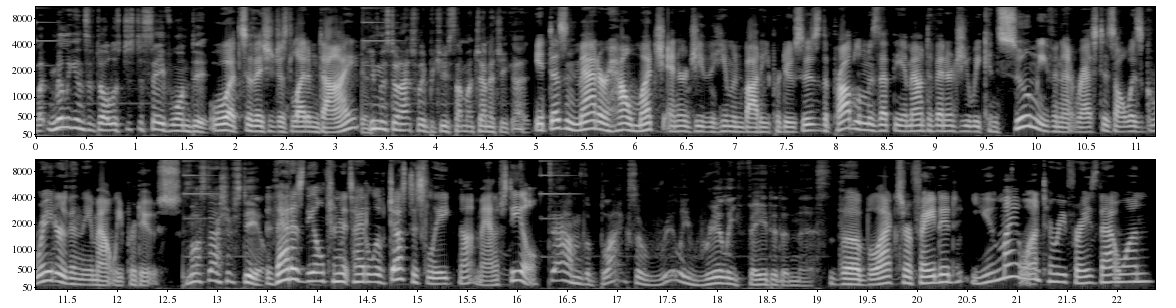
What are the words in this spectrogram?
Like millions of dollars just to save one dude. What, so they should just let him die? Humans don't actually produce that much energy, guys. It doesn't matter how much energy the human body produces, the problem is that the amount of energy we consume even at rest is always greater than the amount we produce. Mustache of Steel. That is the alternate title of Justice League, not Man of Steel. Damn, the blacks are really, really faded in this. The blacks are faded? You might want to rephrase that one.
